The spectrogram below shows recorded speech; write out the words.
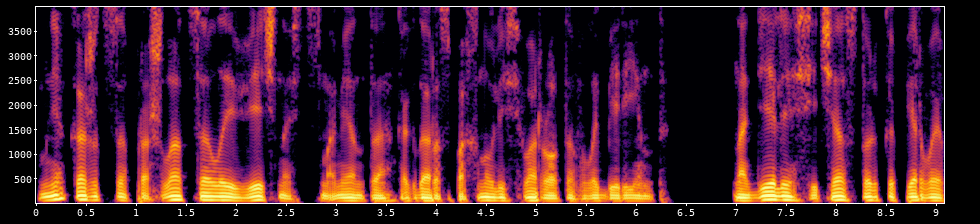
Мне кажется, прошла целая вечность с момента, когда распахнулись ворота в лабиринт. На деле сейчас только первая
